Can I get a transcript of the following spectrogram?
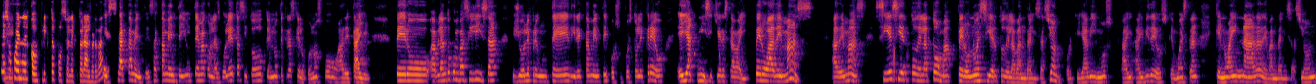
eso fue en el conflicto postelectoral, ¿verdad? Exactamente, exactamente. Y un tema con las boletas y todo que no te creas que lo conozco a detalle. Pero hablando con Basilisa, yo le pregunté directamente y por supuesto le creo, ella ni siquiera estaba ahí. Pero además, además, sí es cierto de la toma, pero no es cierto de la vandalización, porque ya vimos, hay, hay videos que muestran que no hay nada de vandalización,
